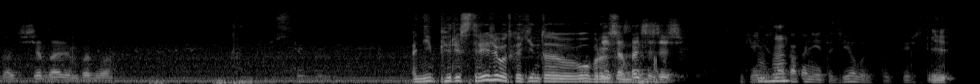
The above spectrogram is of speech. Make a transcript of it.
Давайте все давим Б2. Они Они перестреливают. каким-то образом. останься здесь. Я не знаю, как они это делают, перестреливают.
